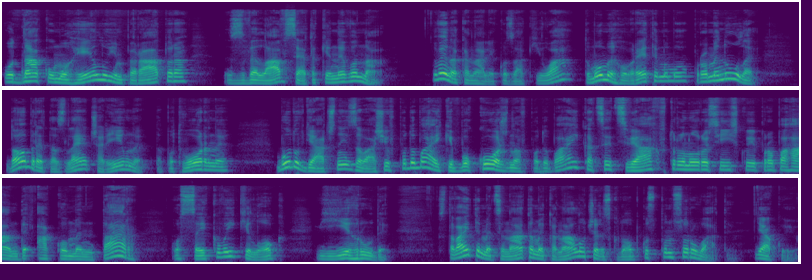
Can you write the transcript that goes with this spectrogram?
однак у могилу імператора звела все-таки не вона. Ви на каналі Козак Юа, тому ми говоритимемо про минуле добре та зле, чарівне та потворне. Буду вдячний за ваші вподобайки, бо кожна вподобайка це цвях в труну російської пропаганди, а коментар осиковий кілок в її груди. Ставайте меценатами каналу через кнопку спонсорувати. Дякую.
